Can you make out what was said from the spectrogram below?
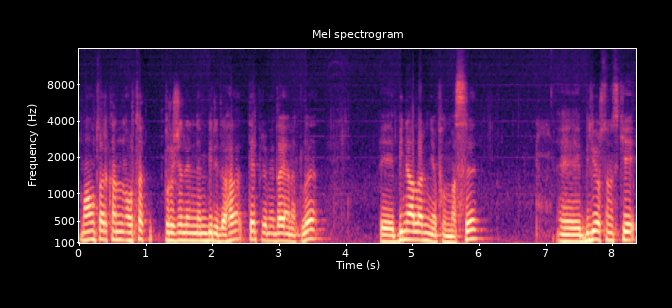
Mahmut Arkan'ın ortak projelerinden biri daha depreme dayanıklı e, binaların yapılması. E, biliyorsunuz ki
